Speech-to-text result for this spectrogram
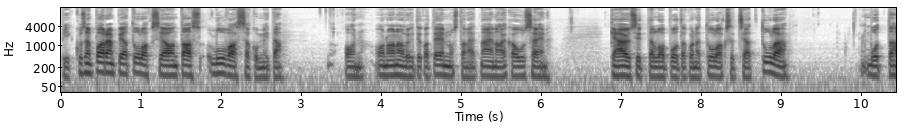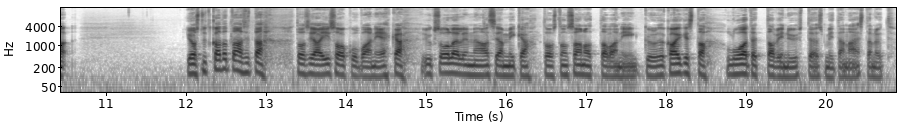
pikkusen parempia tuloksia on taas luvassa kuin mitä on, on analyytikot ennustaneet. Näin aika usein käy sitten lopulta, kun ne tulokset sieltä tulee. Mutta jos nyt katsotaan sitä tosiaan isoa kuvaa, niin ehkä yksi oleellinen asia, mikä tuosta on sanottava, niin kyllä se kaikista luotettavin yhteys, mitä näistä nyt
